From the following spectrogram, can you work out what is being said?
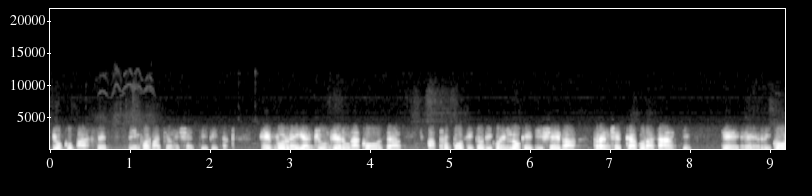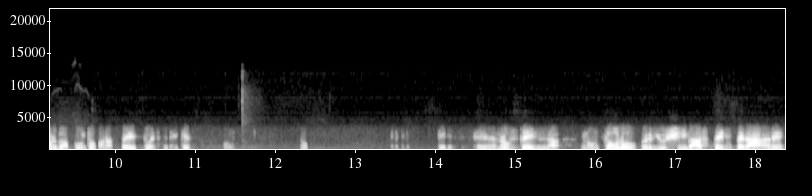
si occupasse di informazione scientifica. E vorrei aggiungere una cosa a proposito di quello che diceva Francesca Colasanti, che eh, ricordo appunto con affetto e, e che eh, Rostella non solo riusciva a stemperare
